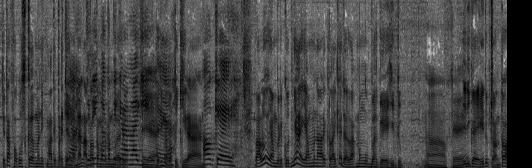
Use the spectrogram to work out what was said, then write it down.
kita fokus ke menikmati perjalanan Ya, atau teman-teman baru lagi Iya. gitu jadi ya. nggak kepikiran Oke. Lalu yang berikutnya yang menarik lagi adalah mengubah gaya hidup. Ah, Oke. Jadi gaya hidup contoh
